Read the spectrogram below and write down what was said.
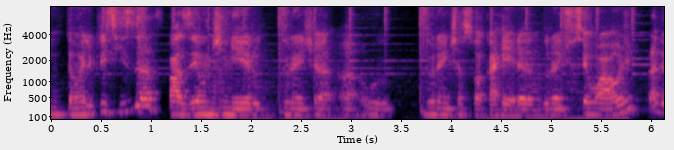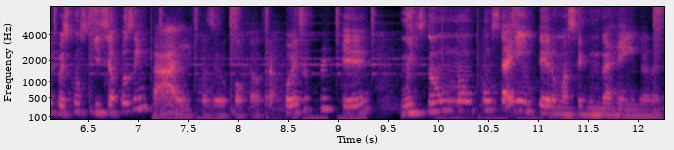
Então ele precisa fazer um dinheiro durante a, a, o, durante a sua carreira, durante o seu auge, para depois conseguir se aposentar e fazer qualquer outra coisa, porque muitos não, não conseguem ter uma segunda renda, né?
